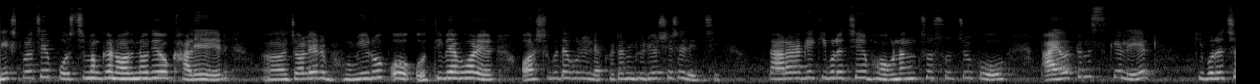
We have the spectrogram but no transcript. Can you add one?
নেক্সট বলছে, পশ্চিমবঙ্গের নদ, নদী ও খালের জলের ভূমিরূপ ও অতি ব্যবহারের অসুবিধাগুলি লেখা। এটা আমি ভিডিও শেষে দিচ্ছি। তার আগে কি বলেছে? ভগ্নাংশ সূচক ও আয়তন স্কেলের কি বলেছে?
